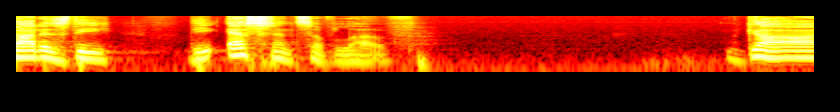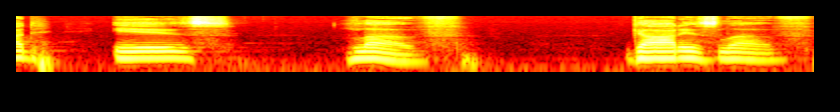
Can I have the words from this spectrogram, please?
God is the, the essence of love. God is love. God is love.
